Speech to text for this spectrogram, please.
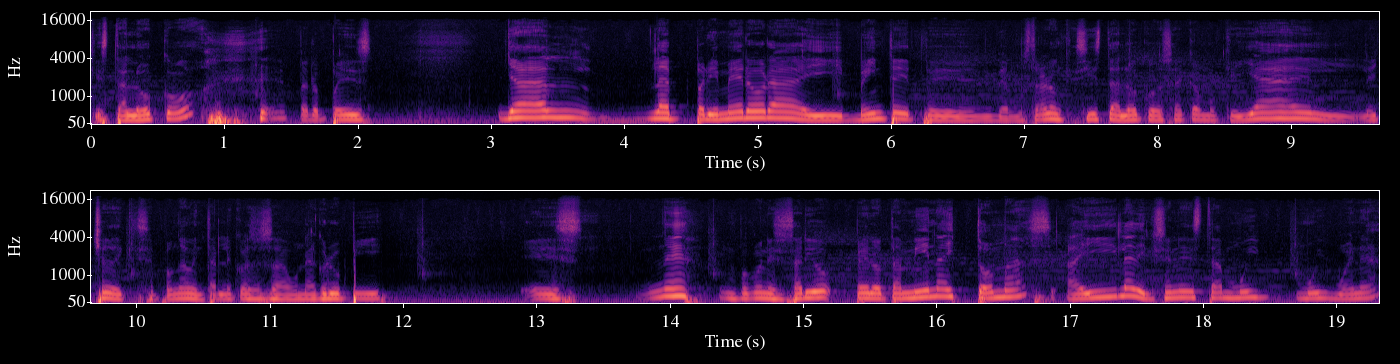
que está loco, pero pues ya la primera hora y 20 te demostraron que sí está loco, o sea, como que ya el hecho de que se ponga a aventarle cosas a una groupie es eh, un poco necesario, pero también hay tomas, ahí la dirección está muy, muy buena.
